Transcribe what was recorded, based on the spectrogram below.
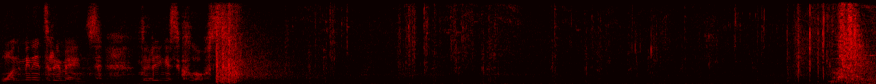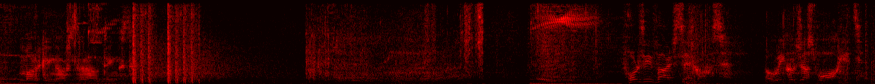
One minute remains. The ring is close. Marking our surroundings. Forty-five seconds. But we could just walk it.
